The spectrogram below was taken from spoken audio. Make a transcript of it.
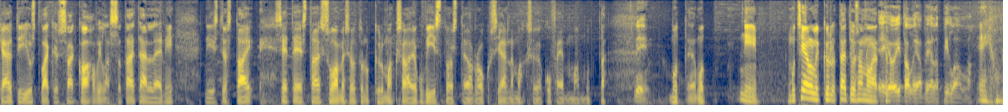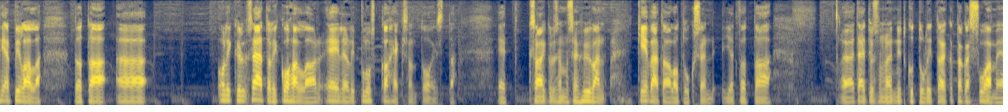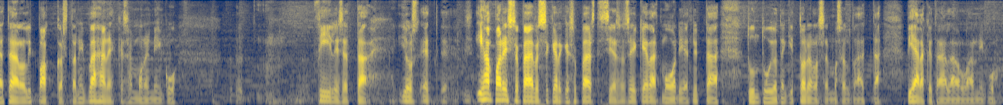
käytiin just vaikka jossain kahvilassa tai tälleen, niin niistä jostain seteistä olisi Suomessa joutunut kyllä maksaa joku 15 euroa, kun siellä ne maksoi joku femman, mutta Niin. Mut, mut, niin. Mut siellä oli kyllä, täytyy sanoa, että Ei ole Italia vielä pilalla. ei ole vielä pilalla. Tota, ää, oli kyllä, säät oli kohdallaan, eilen oli plus 18. Et sai kyllä semmoisen hyvän kevätaloituksen ja tota, ää, täytyy sanoa, että nyt kun tuli takaisin Suomeen ja täällä oli pakkasta, niin vähän ehkä semmoinen niinku, fiilis, että jos, et, ihan parissa päivässä kerkesi jo päästä siihen sellaiseen kevätmoodiin, että nyt tämä tuntuu jotenkin todella semmoiselta, että vieläkö täällä ollaan niinku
